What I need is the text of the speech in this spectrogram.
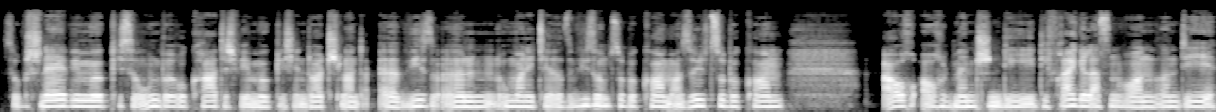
so schnell wie möglich, so unbürokratisch wie möglich in Deutschland äh, Vis ein humanitäres Visum zu bekommen, Asyl zu bekommen auch auch Menschen, die die freigelassen worden sind, die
